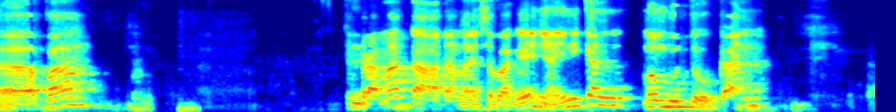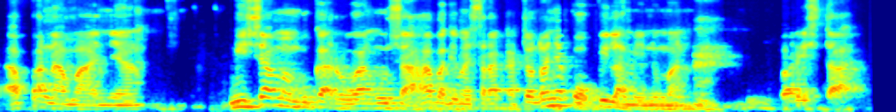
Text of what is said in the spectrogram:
uh, apa cenderamata dan lain sebagainya. Ini kan membutuhkan apa namanya bisa membuka ruang usaha bagi masyarakat. Contohnya kopi lah minuman barista.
